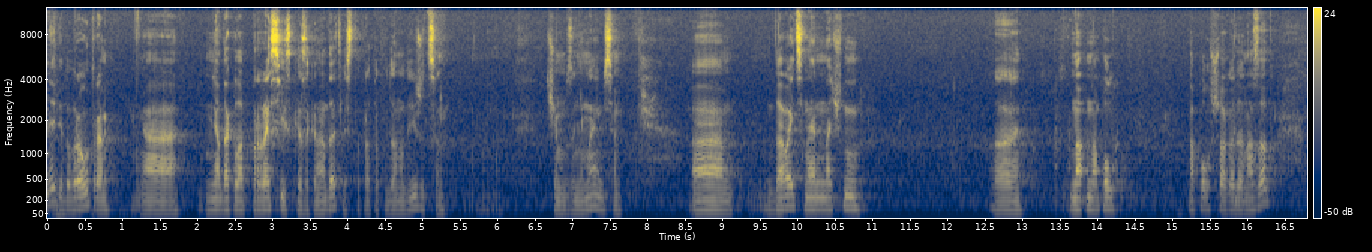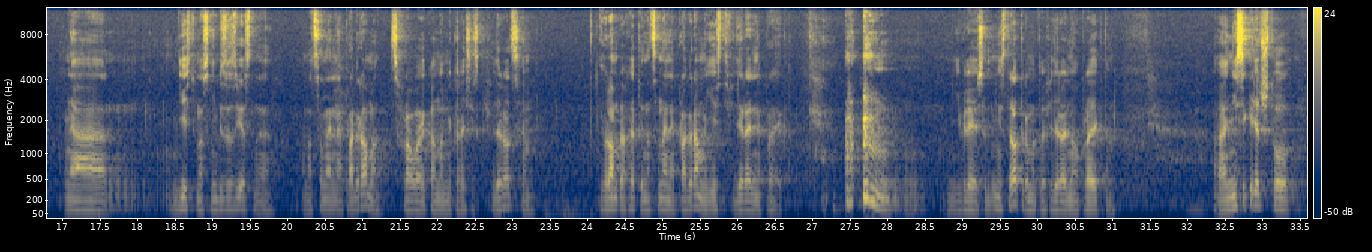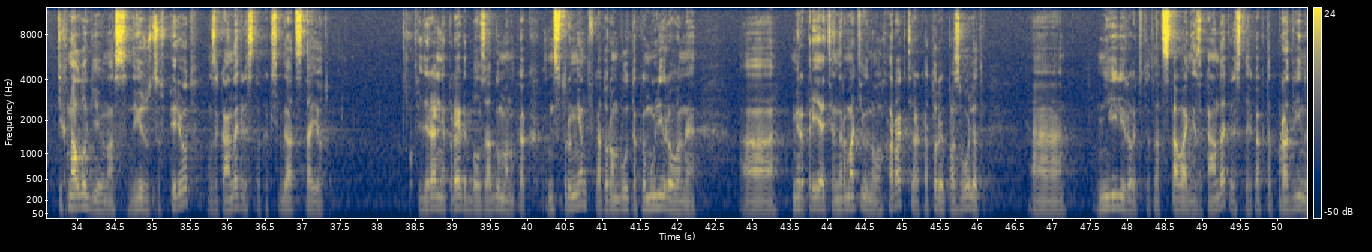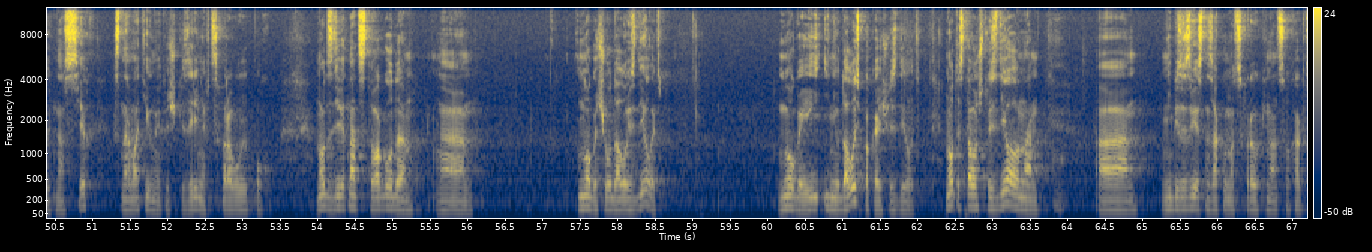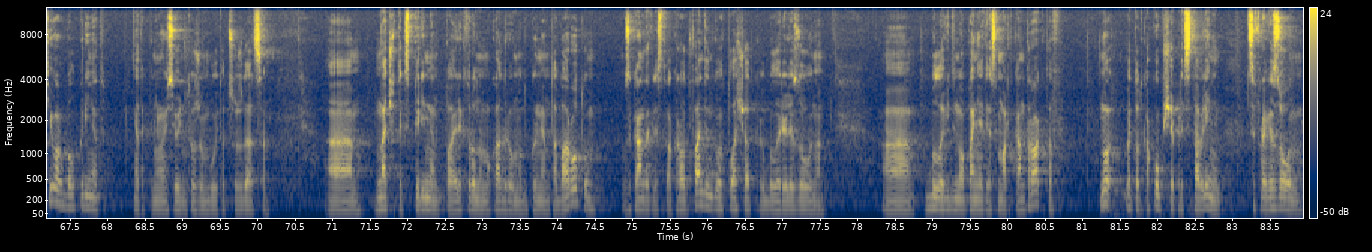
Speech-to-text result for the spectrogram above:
коллеги, доброе утро. А, у меня доклад про российское законодательство, про то, куда оно движется, чем мы занимаемся. А, давайте, наверное, начну а, на, на, пол, на полшага да, назад. Есть у нас небезызвестная национальная программа «Цифровая экономика Российской Федерации». И в рамках этой национальной программы есть федеральный проект являюсь администратором этого федерального проекта. А, не секрет, что технологии у нас движутся вперед, законодательство, как всегда, отстает. Федеральный проект был задуман как инструмент, в котором будут аккумулированы а, мероприятия нормативного характера, которые позволят а, нивелировать это отставание законодательства и как-то продвинуть нас всех с нормативной точки зрения в цифровую эпоху. Но вот с 2019 года много чего удалось сделать много и, и не удалось пока еще сделать. Но вот из того, что сделано, а, небезызвестный закон о цифровых финансовых активах был принят. Я так понимаю, сегодня тоже он будет обсуждаться. А, начат эксперимент по электронному кадровому документообороту. Законодательство о краудфандинговых площадках было реализовано. А, было введено понятие смарт-контрактов. Ну, это вот как общее представление. Цифровизован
